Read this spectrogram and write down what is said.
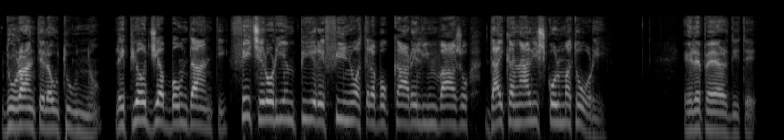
Durante l'autunno le piogge abbondanti fecero riempire fino a traboccare l'invaso dai canali scolmatori e le perdite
